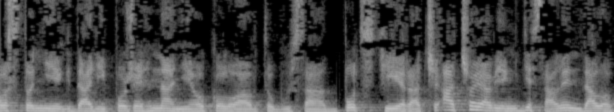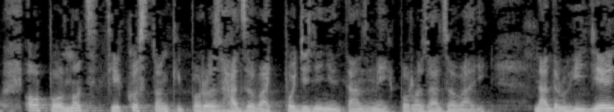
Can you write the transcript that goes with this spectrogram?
kostoniek dali požehnanie okolo autobusa, podstierače a čo ja viem, kde sa len dalo o polnoci tie kostonky porozhadzovať po dedine, tam sme ich porozhadzovali na druhý deň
